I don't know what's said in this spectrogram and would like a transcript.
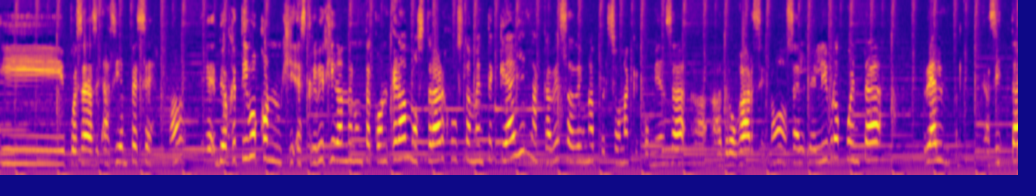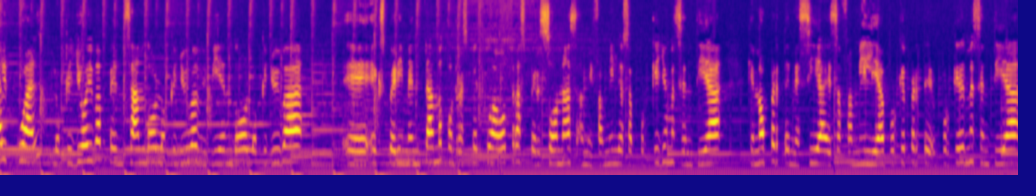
Y pues así, empecé, ¿no? Eh, mi objetivo con escribir Girando en un tacón era mostrar justamente qué hay en la cabeza de una persona que comienza a, drogarse, ¿no? O sea, el, el, libro cuenta real, así tal cual lo que yo iba pensando, lo que yo iba viviendo, lo que yo iba eh, experimentando con respecto a otras personas, a mi familia, o sea, por qué yo me sentía que no pertenecía a esa familia, por qué, por qué me sentía,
